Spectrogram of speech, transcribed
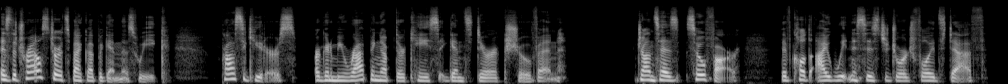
As the trial starts back up again this week, prosecutors are going to be wrapping up their case against Derek Chauvin. Jon says so far, they've called eyewitnesses to George Floyd's death,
